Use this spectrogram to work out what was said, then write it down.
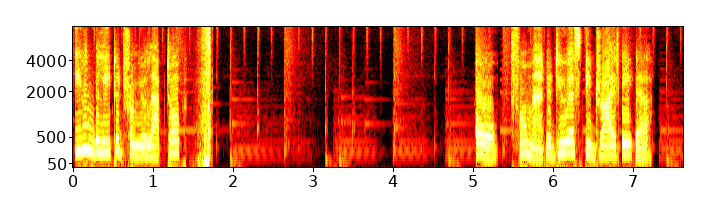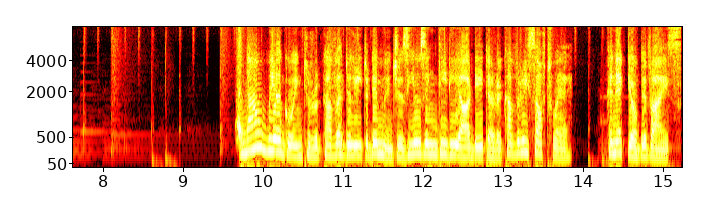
even deleted from your laptop or formatted USB drive data. Now we are going to recover deleted images using DDR data recovery software. Connect your device.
